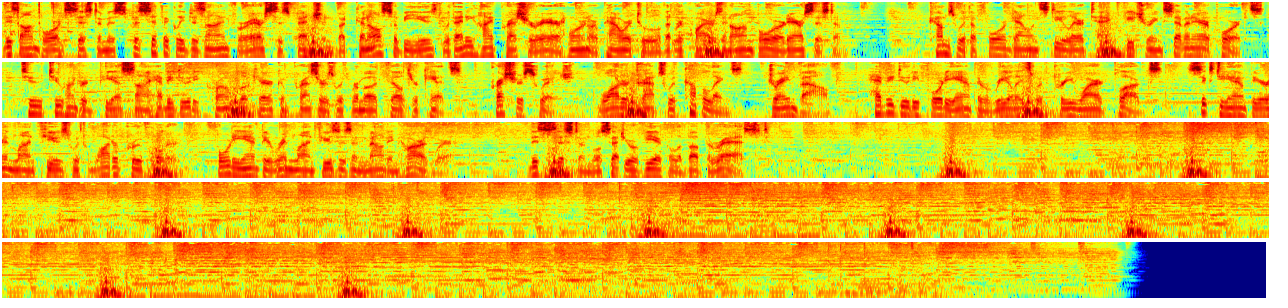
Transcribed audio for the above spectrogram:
This onboard system is specifically designed for air suspension but can also be used with any high-pressure air horn or power tool that requires an onboard air system. Comes with a 4-gallon steel air tank featuring 7 air ports, two 200 psi heavy-duty chrome look air compressors with remote filter kits, pressure switch, water traps with couplings, drain valve, heavy-duty 40 ampere relays with pre-wired plugs, 60 ampere inline fuse with waterproof holder, 40 ampere inline fuses and mounting hardware. This system will set your vehicle above the rest.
